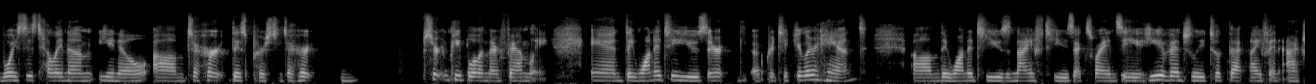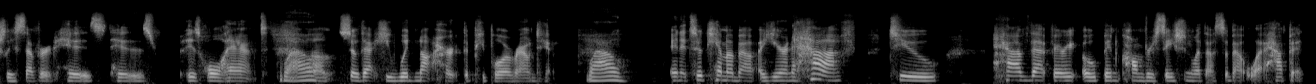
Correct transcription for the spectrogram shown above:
voices telling them, you know, um, to hurt this person, to hurt certain people in their family and they wanted to use their a particular hand. Um, they wanted to use a knife to use x y and z. He eventually took that knife and actually severed his his his whole hand wow. um, so that he would not hurt the people around him. Wow and it took him about a year and a half to have that very open conversation with us about what happened.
